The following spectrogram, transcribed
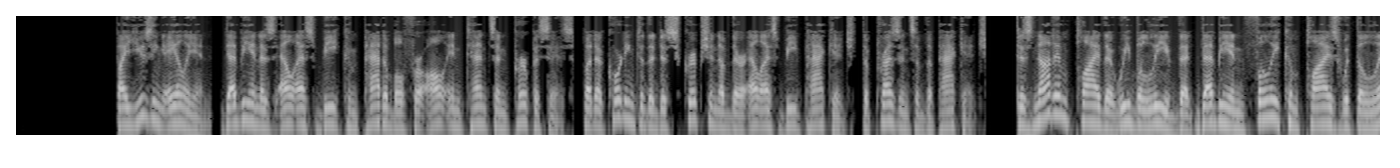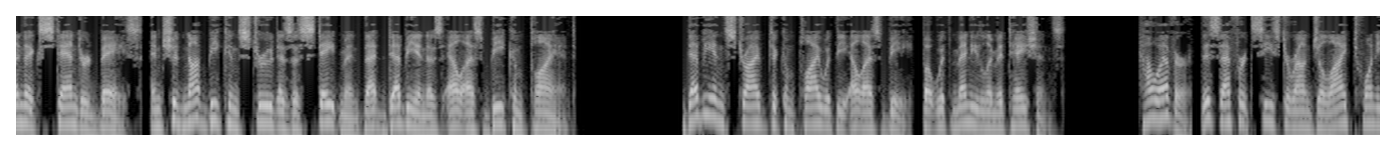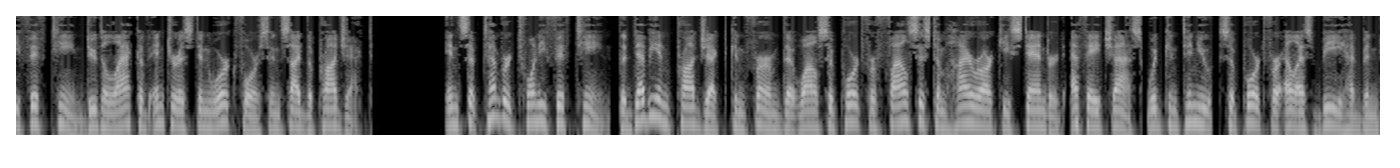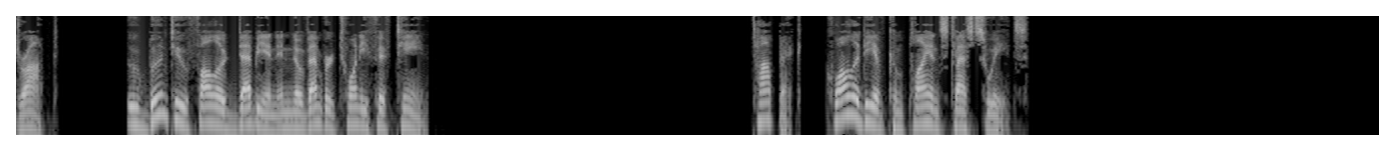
By using Alien, Debian is LSB compatible for all intents and purposes, but according to the description of their LSB package, the presence of the package does not imply that we believe that Debian fully complies with the Linux standard base, and should not be construed as a statement that Debian is LSB compliant. Debian strived to comply with the LSB, but with many limitations. However, this effort ceased around July 2015 due to lack of interest and workforce inside the project. In September 2015, the Debian project confirmed that while support for Filesystem Hierarchy Standard (FHS) would continue, support for LSB had been dropped. Ubuntu followed Debian in November 2015. Topic: Quality of compliance test suites.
